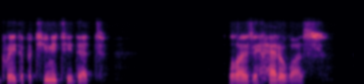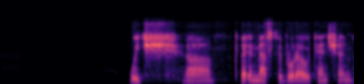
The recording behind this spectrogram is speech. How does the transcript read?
great opportunity that lies ahead of us, which uh, Tibetan Master brought our attention,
